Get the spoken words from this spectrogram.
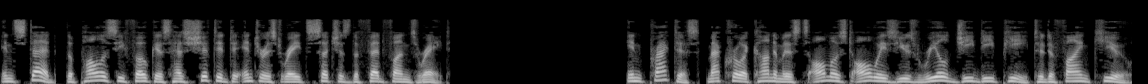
Instead, the policy focus has shifted to interest rates such as the Fed funds rate. In practice, macroeconomists almost always use real GDP to define Q,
